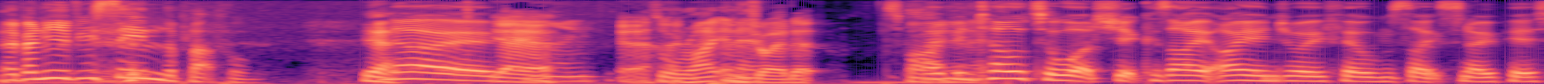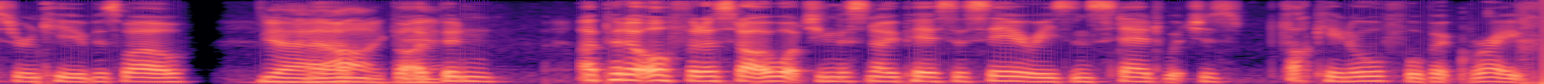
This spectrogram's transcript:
Have any of you seen the platform? Yeah. No. Yeah, yeah, No. yeah. It's all right. I? Enjoyed it. It's fine. I've been innit? told to watch it because I, I enjoy films like Snowpiercer and Cube as well. Yeah, Um, I like but it. I've been I put it off and I started watching the Snowpiercer series instead, which is fucking awful but great.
